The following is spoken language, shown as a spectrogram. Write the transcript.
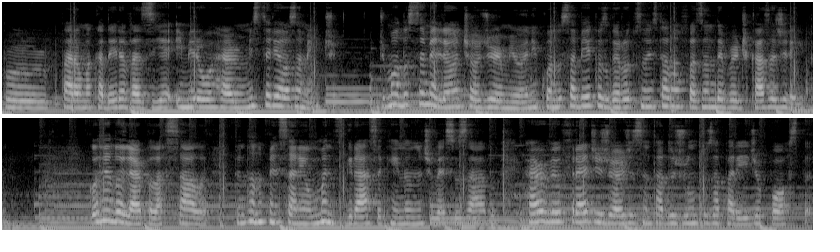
por, para uma cadeira vazia e mirou Harry misteriosamente, de modo semelhante ao de Hermione quando sabia que os garotos não estavam fazendo dever de casa direito. Correndo a olhar pela sala, tentando pensar em alguma desgraça que ainda não tivesse usado, Harry viu Fred e George sentados juntos à parede oposta,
